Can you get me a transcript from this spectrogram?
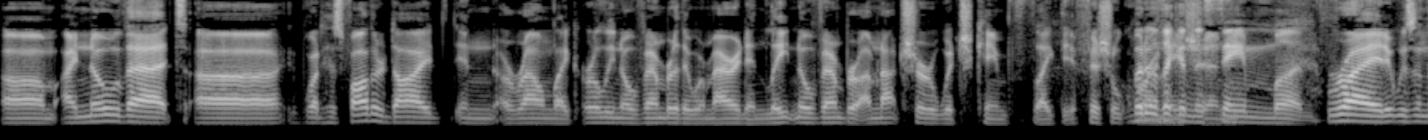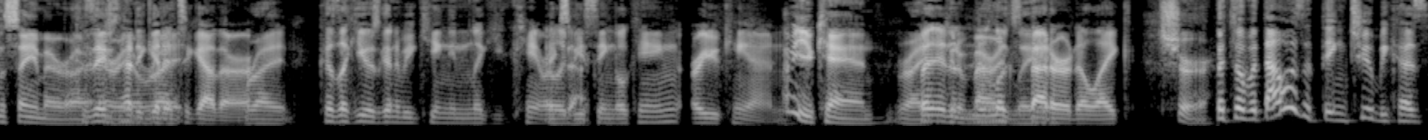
Um, I know that uh, what his father died in around like early November. They were married in late November. I'm not sure which came like the official. But it was like in the same month Right. It was in the same era. because they just had to get right, it together. Right. Because like he was going to be king and like you can't really be single king or you can. I mean, you can. Right. but it, it looks later. better to like Sure. But so, but that was a thing too, because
